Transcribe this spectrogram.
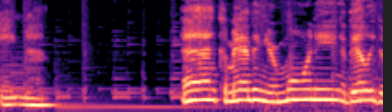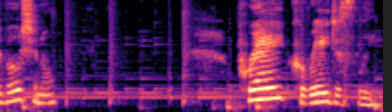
Amen. And commanding your morning, a daily devotional. Pray courageously.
